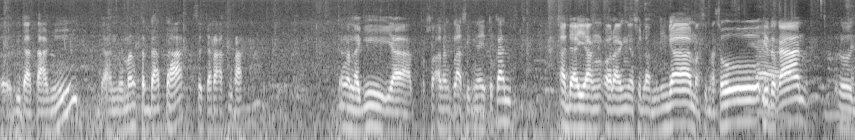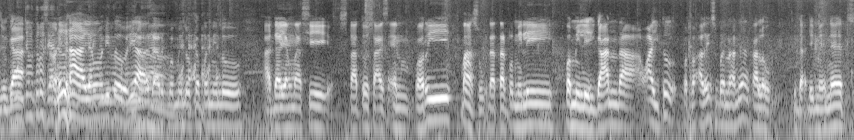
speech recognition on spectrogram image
eh, didatangi dan memang terdata secara akurat. Jangan lagi ya persoalan klasiknya itu kan ada yang orangnya sudah meninggal masih masuk Ya. gitu kan? Terus Dan juga terus ya, Oh, iya yang begitu. ya dari pemilu ke pemilu. Ada yang masih status ASN Polri masuk daftar pemilih pemilih ganda wah itu persoalannya sebenarnya kalau tidak di manage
